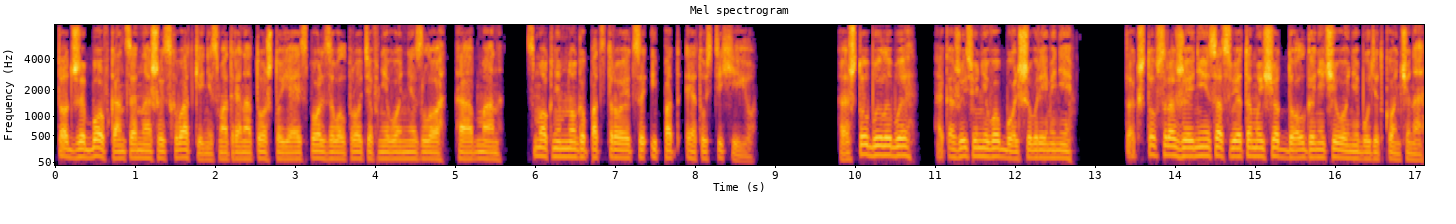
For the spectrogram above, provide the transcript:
тот же Бо в конце нашей схватки, несмотря на то, что я использовал против него не зло, а обман, смог немного подстроиться и под эту стихию. А что было бы, окажись у него больше времени. Так что в сражении со светом еще долго ничего не будет кончено.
